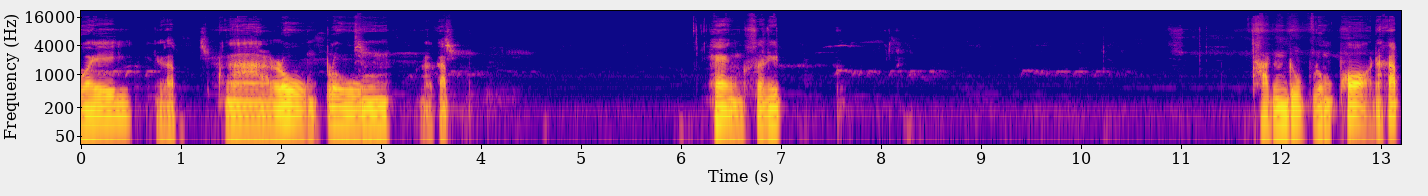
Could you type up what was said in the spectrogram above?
วยนะครับ งาโล่งโปร่งนะครับ แห้งสนิท ทันยุบหลวงพ่อนะครับ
